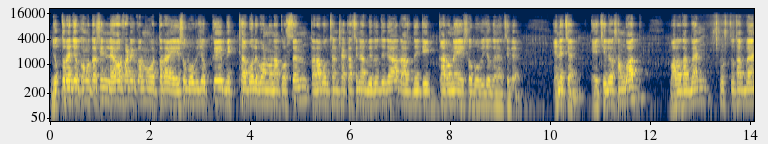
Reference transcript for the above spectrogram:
যুক্তরাজ্যের ক্ষমতাসীন লেবার পার্টির কর্মকর্তারা এসব অভিযোগকে মিথ্যা বলে বর্ণনা করছেন। তারা বলছেন, শেখ হাসিনার বিরোধীরা রাজনৈতিক কারণে এসব অভিযোগ এনেছিলেন, এনেছেন। এই ছিল সংবাদ। ভালো থাকবেন, সুস্থ থাকবেন,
